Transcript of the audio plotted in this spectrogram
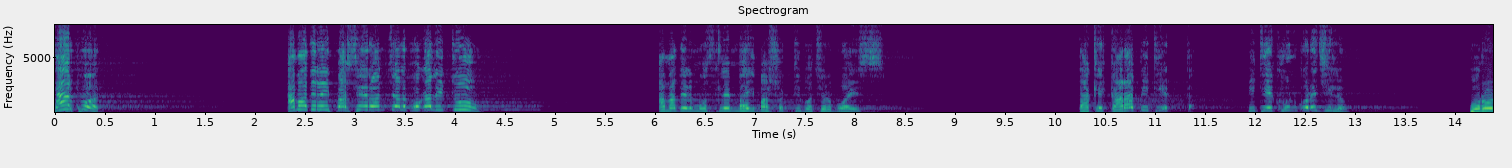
তারপর আমাদের এই পাশের অঞ্চল ভোগালী টু, আমাদের মুসলিম ভাই বাষট্টি বছর বয়স। তাকে কারা পিটিয়ে পিটিয়ে খুন করেছিল? পনেরো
